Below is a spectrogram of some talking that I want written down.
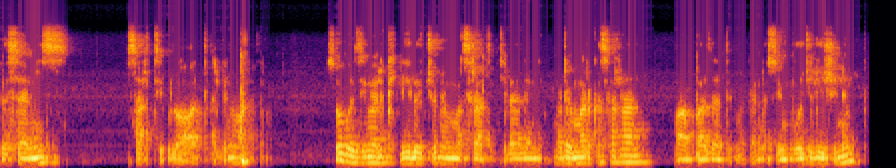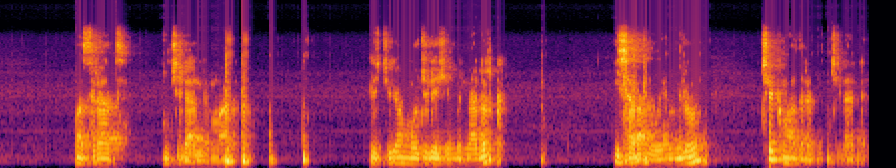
the sum is thirty ብሎ አወጣልን ማለት ነው። so በዚህ መልክ ሌሎቹንም መስራት እንችላለን። መደመር ከሰራን ማባዛት፣ መቀነስ ወይም modulation ም መስራት እንችላለን ማለት ነው። እዚህ ጋር modulation ብናደርግ ይሰራል ወይ የሚለውን check ማድረግ እንችላለን።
